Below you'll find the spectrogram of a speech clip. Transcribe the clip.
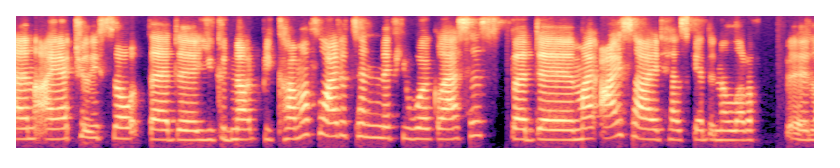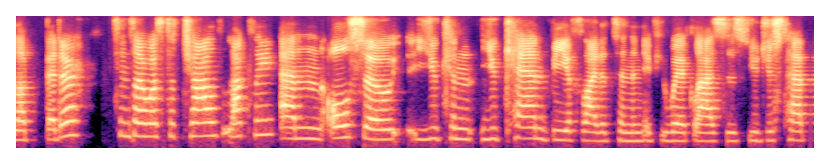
and I actually thought that uh, you could not become a flight attendant if you wear glasses. But uh, my eyesight has gotten a lot of a lot better since I was a child, luckily. And also you can you can be a flight attendant if you wear glasses. You just have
